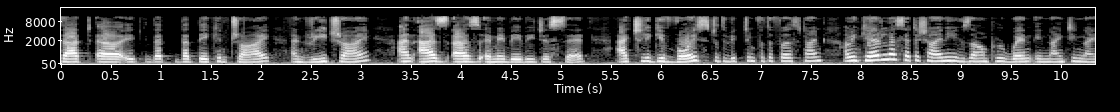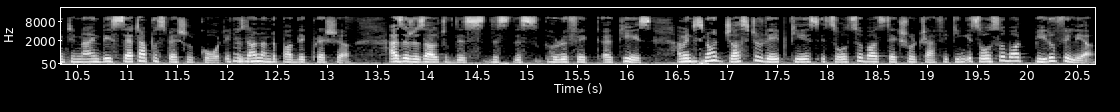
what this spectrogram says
that uh, it, that that they can try and retry, and as as M.A. Baby just said, actually give voice to the victim for the first time. I mean, Kerala set a shining example when in 1999 they set up a special court. It was Mhm. done under public pressure as a result of this this this horrific uh, case. I mean, it's not just a rape case; it's also about sexual trafficking. It's also about pedophilia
